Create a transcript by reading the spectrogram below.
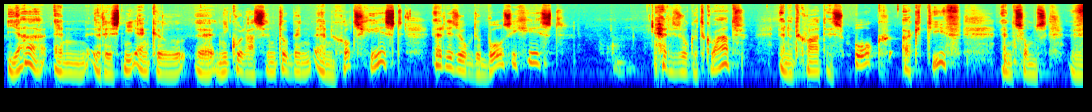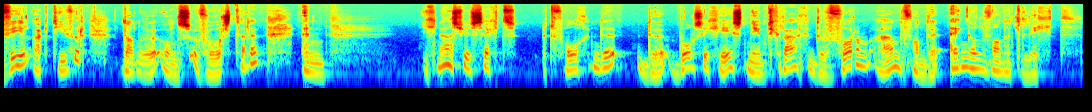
Ja, en er is niet enkel uh, Nicolaas Sint-Aubin en Gods geest, er is ook de boze geest. Er is ook het kwaad. En het kwaad is ook actief en soms veel actiever dan we ons voorstellen. En Ignatius zegt het volgende: De boze geest neemt graag de vorm aan van de engel van het licht.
